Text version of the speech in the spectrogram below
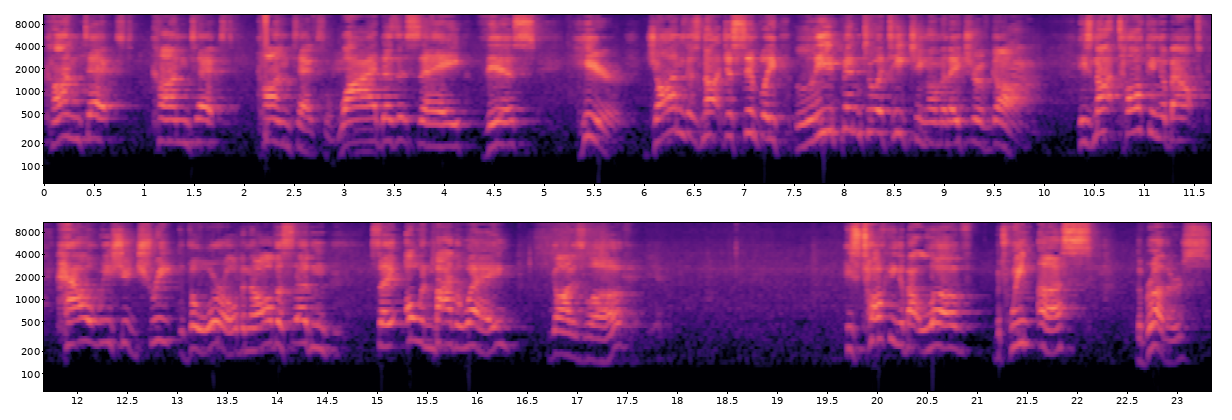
Context, context, context. Why does it say this here? John does not just simply leap into a teaching on the nature of God. He's not talking about how we should treat the world and then all of a sudden say, oh, and by the way, God is love. He's talking about love between us, the brothers.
